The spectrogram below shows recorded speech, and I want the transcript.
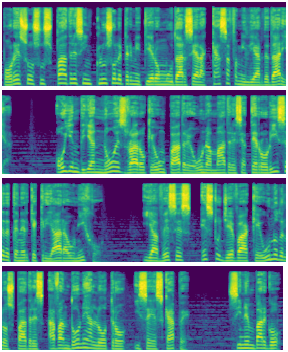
Por eso sus padres incluso le permitieron mudarse a la casa familiar de Daria. Hoy en día no es raro que un padre o una madre se aterrorice de tener que criar a un hijo y a veces esto lleva a que uno de los padres abandone al otro y se escape. Sin embargo,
